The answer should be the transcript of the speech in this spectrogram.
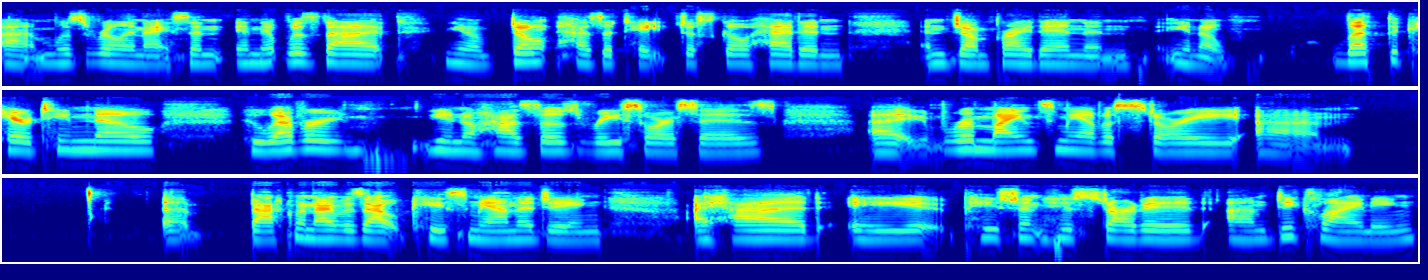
um, was really nice and and it was that you know don't hesitate just go ahead and and jump right in and you know let the care team know whoever you know has those resources uh, it reminds me of a story um, uh, back when I was out case managing, I had a patient who started um, declining,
